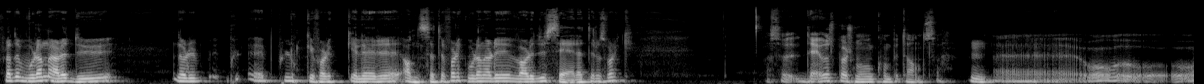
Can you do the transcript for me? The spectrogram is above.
for at, Hvordan er det du, når du eh, plukker folk eller ansetter folk, hvordan er det, hva er det du ser etter hos folk? Altså, det er jo spørsmål om kompetanse. Mm. Eh, og, og,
